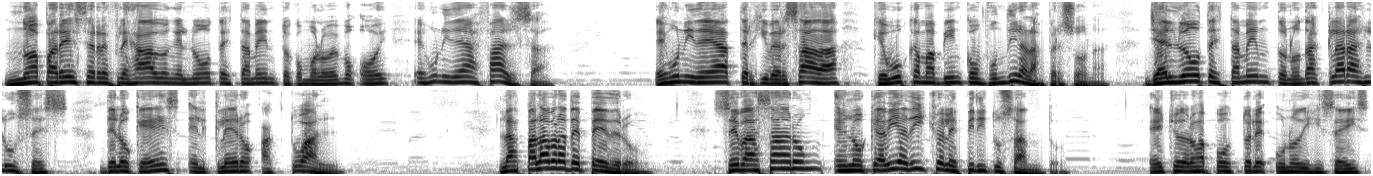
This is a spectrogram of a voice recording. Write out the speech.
no aparece reflejado en el Nuevo Testamento como lo vemos hoy, es una idea falsa. Es una idea tergiversada que busca más bien confundir a las personas. Ya el Nuevo Testamento nos da claras luces de lo que es el clero actual. Las palabras de Pedro se basaron en lo que había dicho el Espíritu Santo. Hechos de los Apóstoles 1.16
